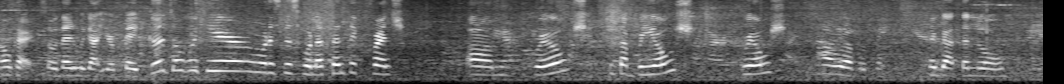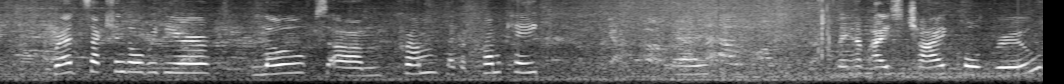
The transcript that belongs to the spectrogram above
Okay, so then we got your baked goods over here. What is this one? Authentic French um, brioche. Is that brioche? Brioche? How you it? They got the little bread sections over here loaves, um, crumb, like a crumb cake. They have iced chai, cold brew,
